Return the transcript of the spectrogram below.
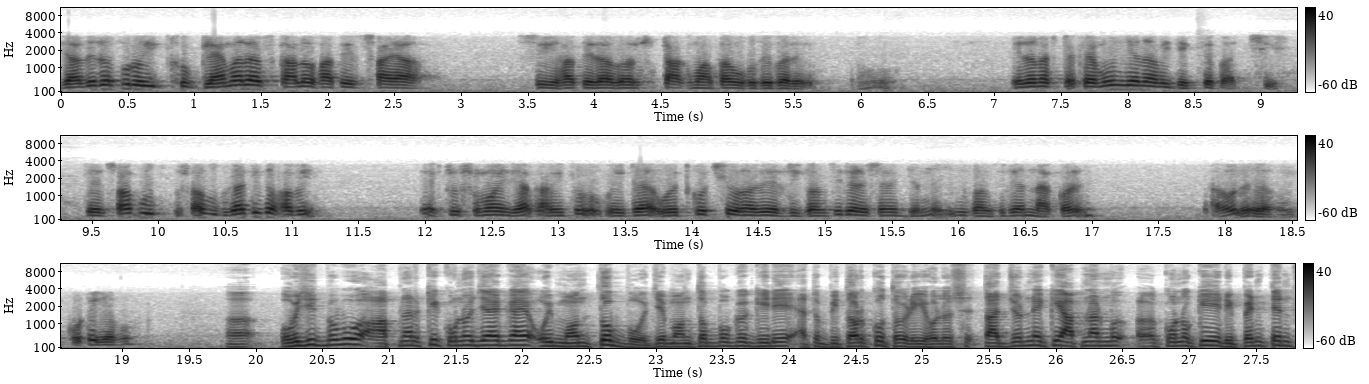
যাদের ওপর ওই খুব গ্ল্যামারাস কালো হাতের ছায়া, সেই হাতের আবার টাক মাথাও হতে পারে। এরকম একটা কেমন যেন আমি দেখতে পাচ্ছি। সব সব উদ্ঘাটিত হবে একটু সময় যাক আমি তো এটা ওয়েট করছি ওনাদের রিকনসিডারেশনের জন্য যদি কনসিডার না করেন তাহলে আমি কোর্টে যাব। আহ, অভিজিৎবাবু আপনার কি কোনো জায়গায় ওই মন্তব্য যে মন্তব্যকে ঘিরে এত বিতর্ক তৈরি হলো তার জন্য কি আপনার কোনো কি রিপেন্টেন্স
